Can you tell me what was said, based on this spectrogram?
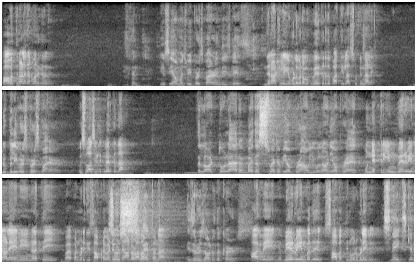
பாவத்தினாலே தான் வருகிறது You see how much we perspire in these days? இந்த நாட்டில் எவ்வளவு நமக்கு வேர்க்கிறது பார்த்தீங்களா சூட்டினாலே Do believers perspire? விசுவாசிகளுக்கு வேர்க்கிறதா The Lord told Adam, By the sweat of your brow you will earn your bread. உன் நெற்றியின் வேர்வையினாலே நீ நிலத்தை ப- பண்படுத்தி சாப்பிட வேண்டும் So என்று ஆண்டவர் ஆதாமுக்கு sweat சொன்னார் is a result of the curse. ஆகவே இந்த வேர்வை என்பது சாபத்தின் ஒரு விளைவு Snakes can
